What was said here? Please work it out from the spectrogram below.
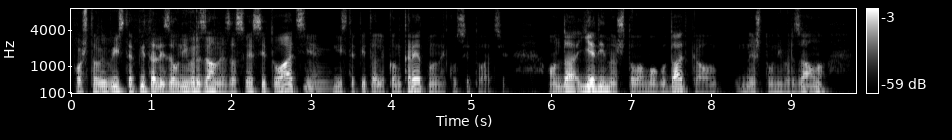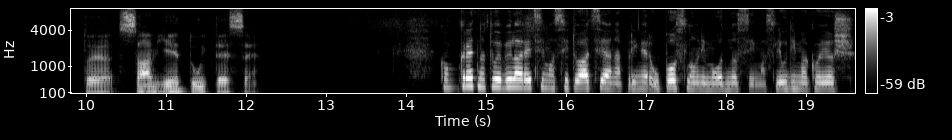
pošto vi ste pitali za univerzalne za sve situacije, Mm. niste pitali konkretnu neku situaciju, onda jedino što vam mogu dati kao nešto univerzalno, to je savjetujte se. Konkretno tu je bila recimo situacija, na primjer, u poslovnim odnosima s ljudima koje još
